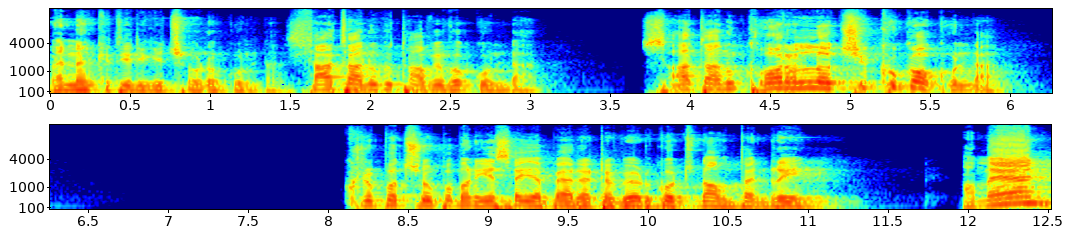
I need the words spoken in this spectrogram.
వెనక్కి తిరిగి చూడకుండా సాతానుకు తావివ్వకుండా సాతాను కోరల్లో చిక్కుకోకుండా కృప చూపమని ఏసయ్య పేరట వేడుకుంటున్నాం తండ్రి. అమెన్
